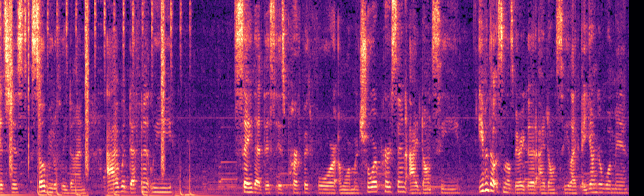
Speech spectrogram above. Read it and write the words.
It's just so beautifully done. I would definitely say that this is perfect for a more mature person. I don't see, even though it smells very good, I don't see like a younger woman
